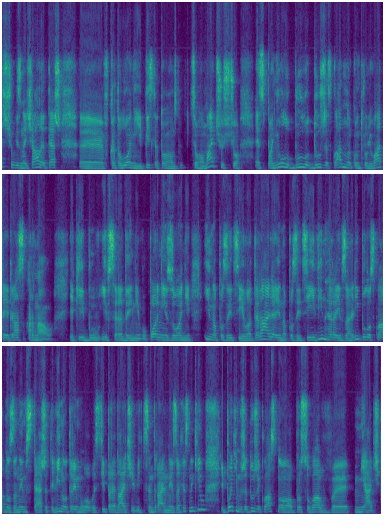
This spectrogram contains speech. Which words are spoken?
що відзначали теж е, в Каталонії після того цього матчу, що Еспаньолу було дуже складно контролювати якраз Арнау, який був і всередині в опорній зоні, і на позиції латераля, і на позиції Вінгера. І взагалі було складно за ним стежити. Він отримував ось ці передачі від центральних захисників, і потім вже дуже класно просував е, м'яч.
